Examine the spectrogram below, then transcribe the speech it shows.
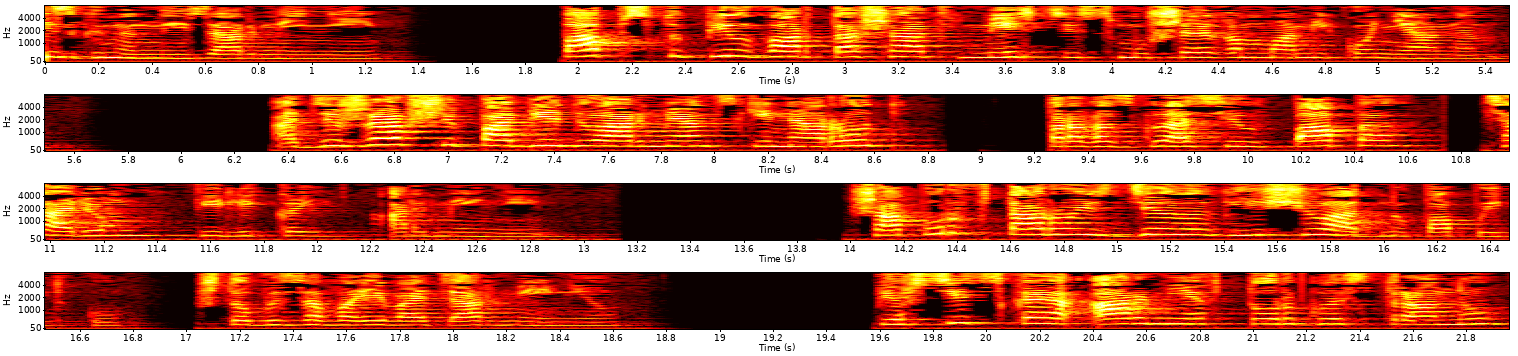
изгнаны из Армении. Пап вступил в Арташат вместе с Мушехом Мамиконяном. Одержавший победу армянский народ провозгласил папа царем Великой Армении. Шапур II сделал еще одну попытку, чтобы завоевать Армению – Персидская армия вторглась страну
